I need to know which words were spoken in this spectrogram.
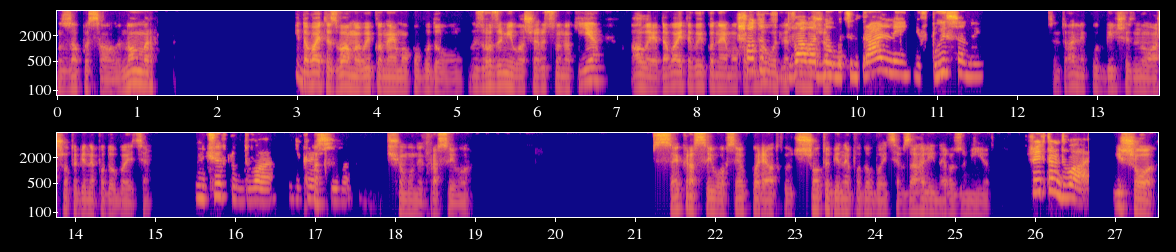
Записали номер. І давайте з вами виконаємо побудову. Зрозуміло, що рисунок є, але давайте виконаємо Що побудову тут для два в того, щоб одному? Центральний і вписаний. Центральний кут більше. Ну, а що тобі не подобається? Ну, чого їх тут два? Некрасиво. Чому не красиво? Все красиво, все в порядку. Що тобі не подобається, взагалі не розумію. Що їх там два? І що?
